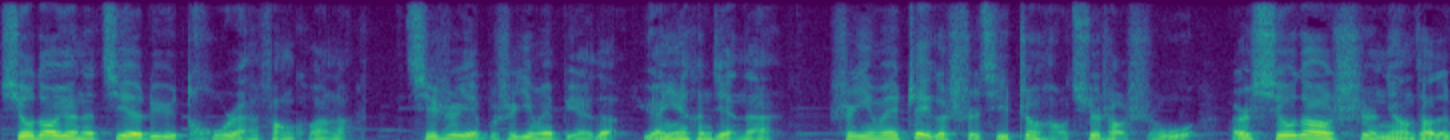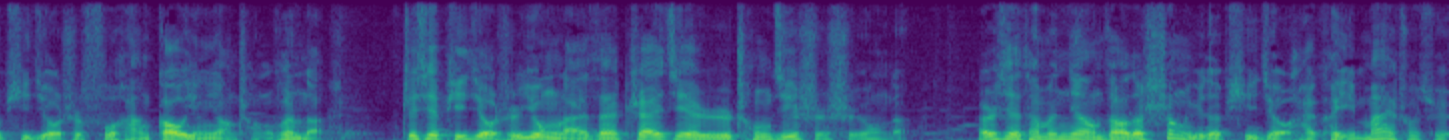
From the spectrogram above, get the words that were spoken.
修道院的戒律突然放宽了。其实也不是因为别的，原因很简单，是因为这个时期正好缺少食物，而修道士酿造的啤酒是富含高营养成分的。这些啤酒是用来在斋戒日充饥时使用的，而且他们酿造的剩余的啤酒还可以卖出去。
